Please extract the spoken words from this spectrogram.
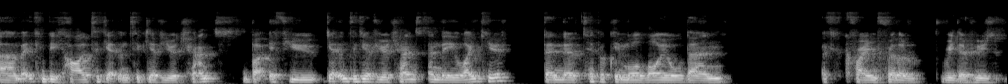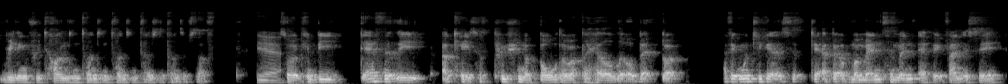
Um, it can be hard to get them to give you a chance, but if you get them to give you a chance and they like you, then they're typically more loyal than a crime thriller reader who's reading through tons and tons and tons and tons and tons of stuff. yeah, So it can be definitely a case of pushing a boulder up a hill a little bit. But I think once you get get a bit of momentum in epic fantasy,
